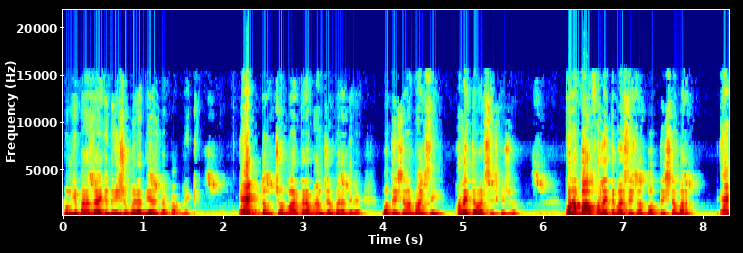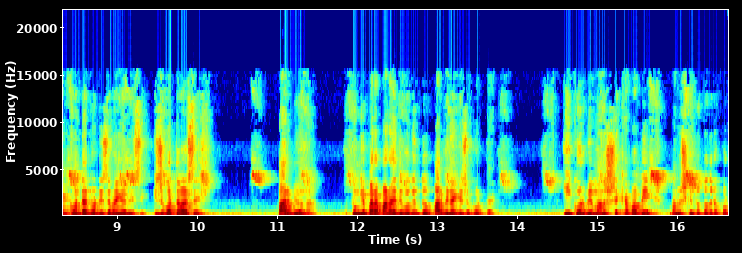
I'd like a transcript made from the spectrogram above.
টুঙ্গিপাড়া যায় কিন্তু হিসু করে দিয়ে আসবে পাবলিক একদম চুরমার করে ভাঙচুর করে দেবে। বত্রিশ নম্বর ভাঙছি, ফালাইতে পারছিস কিছু? কোনো বাল ফালাইতে পারছিস, তোর বত্রিশ নম্বর এক ঘণ্টা নোটিসে ভেঙে দিছি। কিছু করতে পারছিস? পারবিও না। টুঙ্গিপাড়া পাঠাই দিব কিন্তু পারবি না কিছু করতে। ই করবি, মানুষকে খেপাবি, মানুষ কিন্তু তোদের উপর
